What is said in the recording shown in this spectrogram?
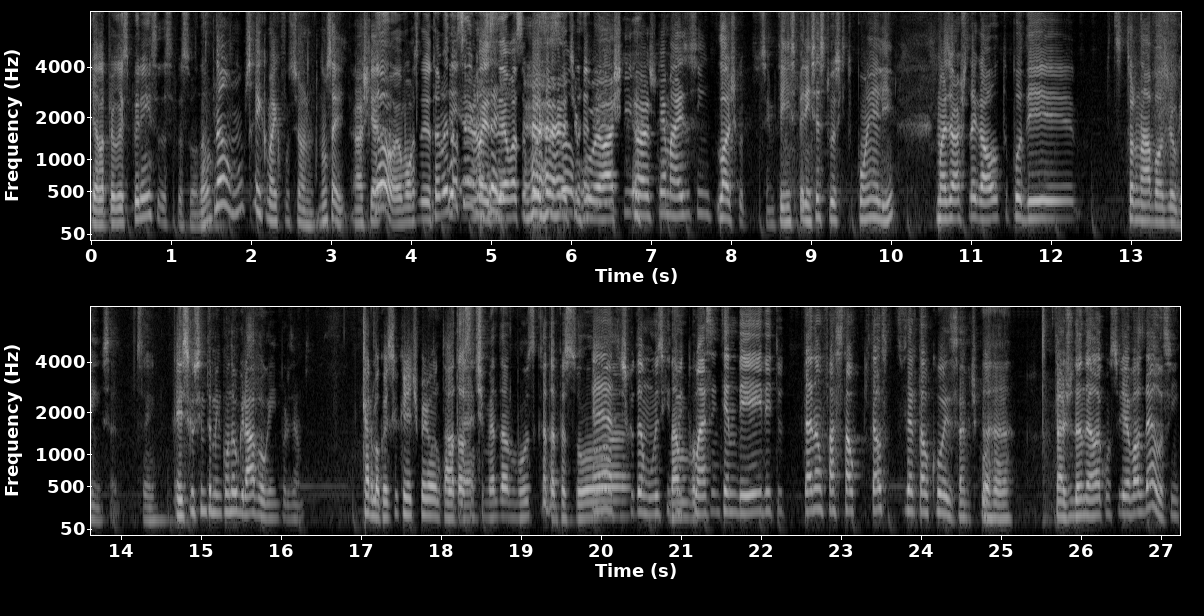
e ela pegou a experiência dessa pessoa, não? Não, não sei como é que funciona. Não sei. Eu acho que é. Não, eu, eu também não sei, eu mas sei. é uma suposição. tipo, né? eu acho que eu acho que é mais assim, lógico, sempre tem experiências tuas que tu põe ali, mas eu acho legal tu poder se tornar a voz de alguém, sabe? Sim. É isso que eu sinto também quando eu gravo alguém, por exemplo. Cara, uma coisa que eu queria te perguntar Botar o até, sentimento da música da pessoa. É, tu escuta a música e tu mu- começa a entender e daí tu tá, não, faz tal, tal, fizer tal coisa, sabe? Tipo, Aham. Tá ajudando ela a construir a voz dela, assim.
